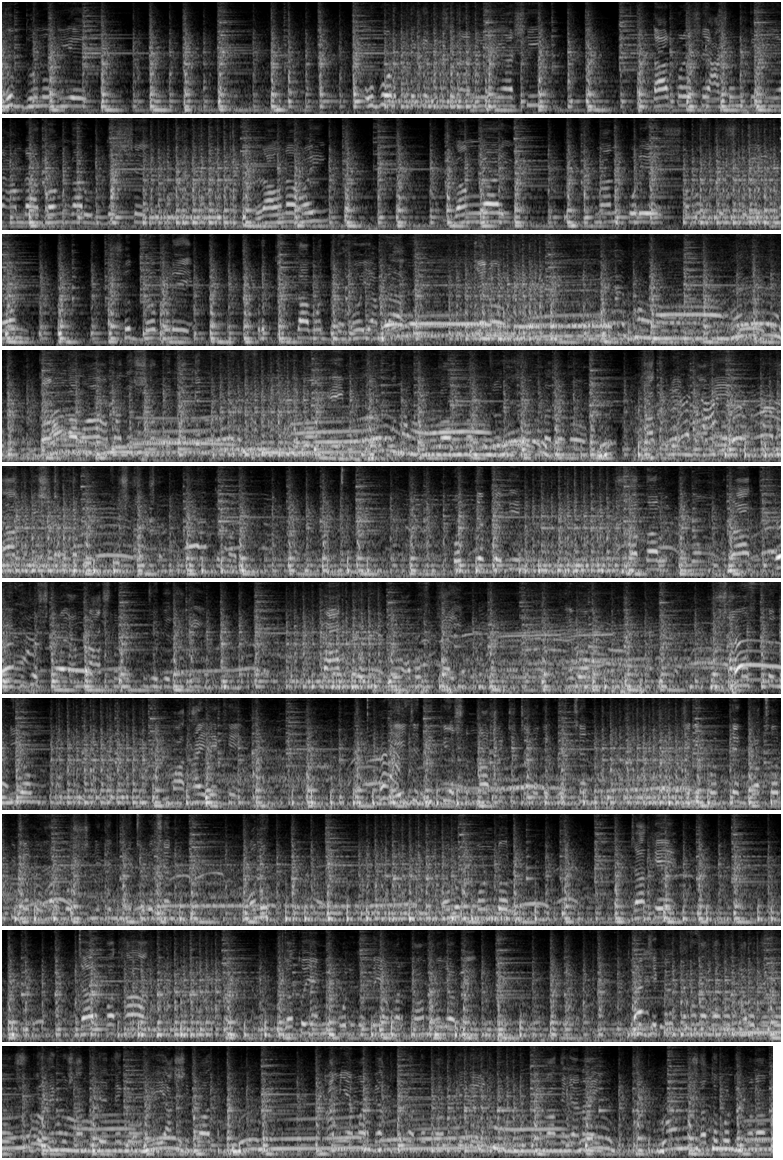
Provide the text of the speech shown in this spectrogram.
ধূপধুনো দিয়ে উপর থেকে নিচে নামিয়ে নিয়ে আসি। তারপরে সেই আসনটি নিয়ে আমরা গঙ্গার উদ্দেশ্যে রওনা হই। গঙ্গায় স্নান করে সমস্ত শরীর, মন শুদ্ধ করে প্রতিজ্ঞাবদ্ধ হই আমরা যেন গঙ্গা মা আমাদের সঙ্গে থাকেন এবং এই পুজোর অন্তিম লগ্ন পর্যন্ত আমরা যেন ঠাকুরের নামে এক নিষ্ঠাভাবে পুজো সকাল এবং রাত এই সময় আমরা আসলে পুজো দিয়ে থাকি। অবস্থায় এবং সমস্ত নিয়ম মাথায় রেখে এই যে দ্বিতীয় সন্ন্যাসীটি চালকে ঘুরছেন যিনি প্রত্যেক বছর পিঠে লোহার বর্ষিনীতে নিয়ে চলেছেন অনুপ অনুপ মণ্ডল, যাকে যার কথা যতই আমি বলি ততই আমার কম হয়ে যাবে। যেখানে থাকো না কেন ভারতীয় সুখে থেকো, শান্তিতে থেকো, এই আশীর্বাদ আমি আমার ব্যক্তিগত পথ থেকে তোমাকে জানাই। শতকোটি প্রণাম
